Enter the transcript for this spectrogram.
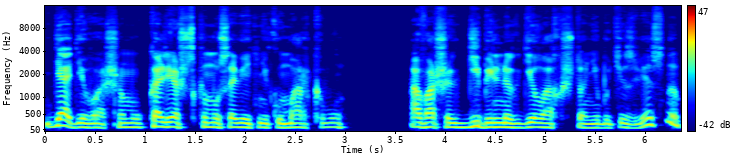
«Дяде вашему, коллежскому советнику Маркову, о ваших гибельных делах что-нибудь известно?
